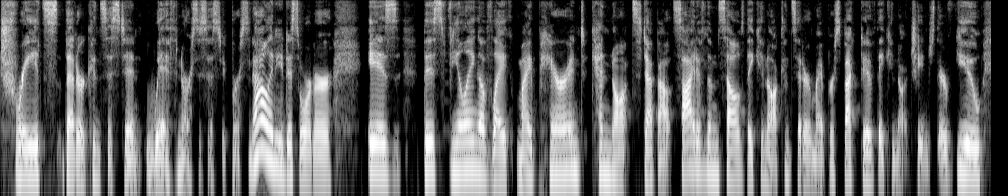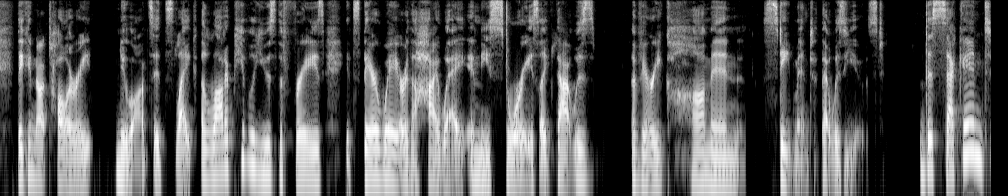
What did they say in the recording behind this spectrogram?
traits that are consistent with narcissistic personality disorder is this feeling of like my parent cannot step outside of themselves. They cannot consider my perspective. They cannot change their view. They cannot tolerate nuance. It's like a lot of people use the phrase it's their way or the highway in these stories. Like that was a very common statement that was used. The second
